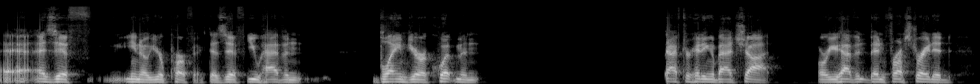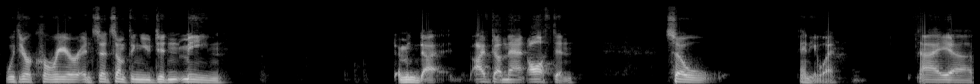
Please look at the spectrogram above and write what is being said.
as if you know you're perfect, as if you haven't blamed your equipment after hitting a bad shot, or you haven't been frustrated with your career and said something you didn't mean. I mean, I, I've done that often. So, anyway, I uh,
